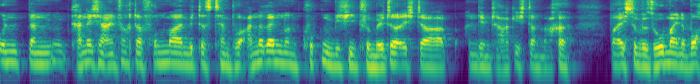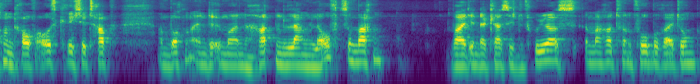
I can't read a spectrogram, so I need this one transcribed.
Und dann kann ich ja einfach davon mal mit das Tempo anrennen und gucken, wie viel Kilometer ich da an dem Tag ich dann mache. Weil ich sowieso meine Wochen drauf ausgerichtet habe, am Wochenende immer einen harten, langen Lauf zu machen. War halt in der klassischen Frühjahrsmarathon-Vorbereitung.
